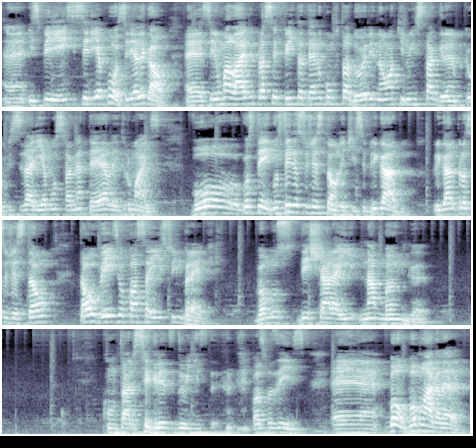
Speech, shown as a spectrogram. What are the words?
é, experiência seria, pô, seria legal. É, seria uma live para ser feita até no computador e não aqui no Instagram, porque eu precisaria mostrar minha tela e tudo mais. Vou, gostei, gostei da sugestão, Letícia. Obrigado. Obrigado pela sugestão. Talvez eu faça isso em breve. Vamos deixar aí na manga. Contar os segredos do Insta. Posso fazer isso. É... Bom, vamos lá, galera.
